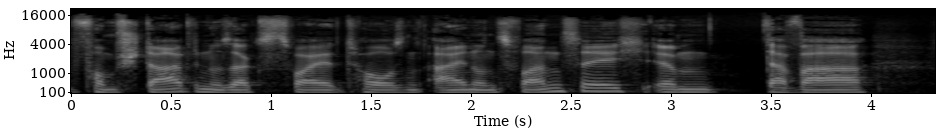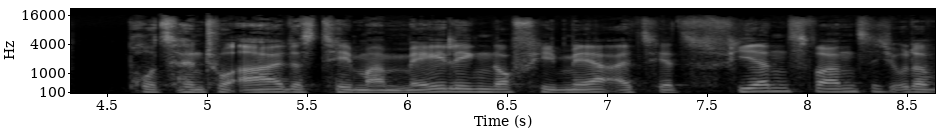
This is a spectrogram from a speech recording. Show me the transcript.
vom Start, wenn du sagst 2021, ähm, da war prozentual das Thema Mailing noch viel mehr als jetzt 24 oder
